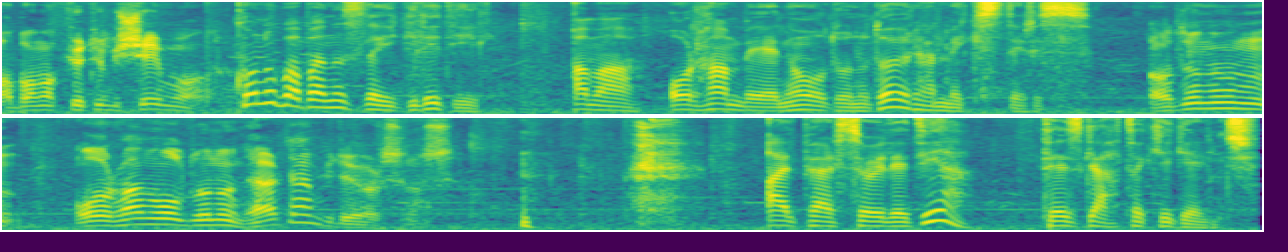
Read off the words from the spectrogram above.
babama kötü bir şey mi oldu? Konu babanızla ilgili değil. Ama Orhan Bey'e ne olduğunu da öğrenmek isteriz. adının Orhan olduğunu nereden biliyorsunuz? Alper söyledi ya, tezgahtaki genç.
